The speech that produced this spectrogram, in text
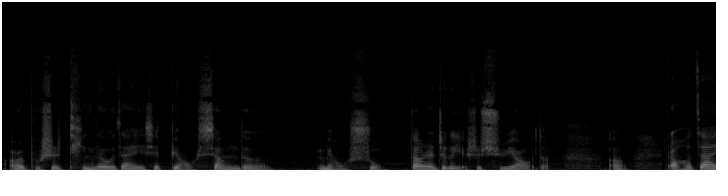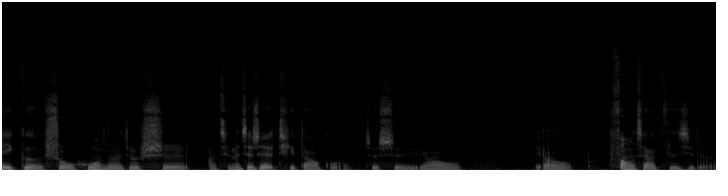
而不是停留在一些表象的描述。当然，这个也是需要的。嗯，然后再一个收获呢，就是啊，前面其实也提到过，就是要要放下自己的，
